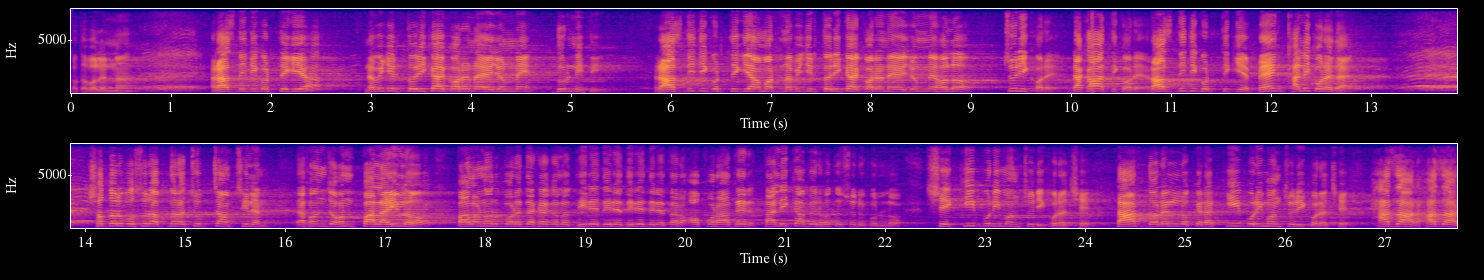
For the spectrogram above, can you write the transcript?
কথা বলেন না। রাজনীতি করতে গিয়া নবীজির তরিকায় করে না এই জন্যে দুর্নীতি। রাজনীতি করতে গিয়ে আমার নবীজির তরিকায় করে না এই জন্যে হলো চুরি করে, ডাকাতি করে। রাজনীতি করতে গিয়ে ব্যাংক খালি করে দেয়। সতেরো বছর আপনারা চুপচাপ ছিলেন। এখন যখন পালাইলো পালানোর পরে দেখা গেল ধীরে ধীরে ধীরে ধীরে তার অপরাধের তালিকা বের হতে শুরু করল। সে কি পরিমাণ চুরি করেছে? তার দলের লোকেরা কি পরিমাণ চুরি করেছে? হাজার হাজার,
